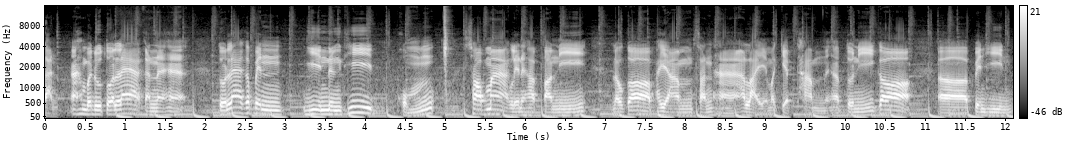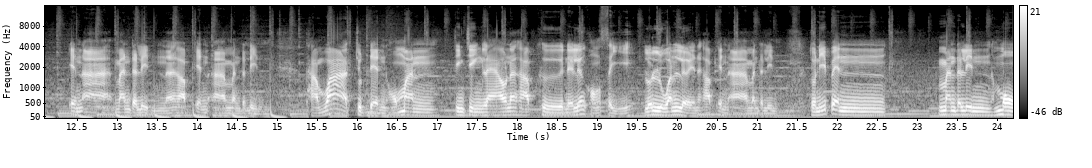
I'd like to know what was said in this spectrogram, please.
กันอะมาดูตัวแรกกันนะฮะตัวแรกก็เป็นยีนหนึ่งที่ผมชอบมากเลยนะครับ ตอนนี้ แล้วก็พยายามสรรหาอะไหล่มาเก็บทำนะครับ ตัวนี้ก็เเป็นยีน NR Mandarin นะครับ NR Mandarin ถามว่าจุดเด่นของมันจริง ๆ แล้วนะครับ คือในเรื่องของสีล้วนๆเลยนะครับ NR Mandarin ตัวนี้เป็น Mandarin Mo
